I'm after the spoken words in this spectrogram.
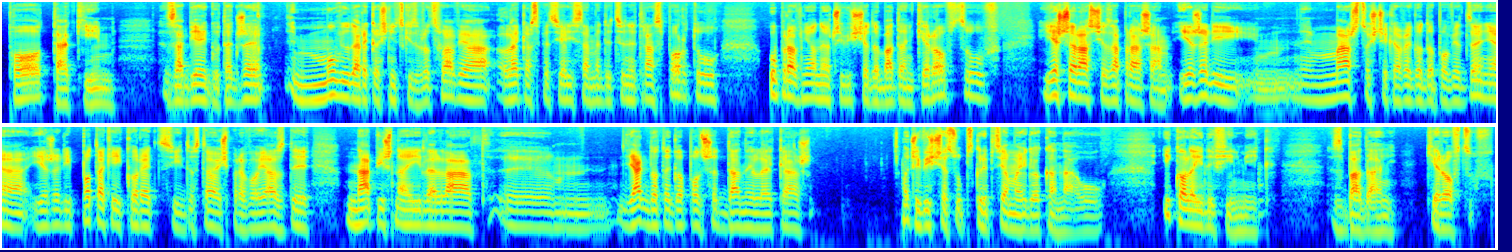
po takim zabiegu. Także mówił Darek Kraśnicki z Wrocławia, lekarz specjalista medycyny transportu, uprawniony oczywiście do badań kierowców. Jeszcze raz Cię zapraszam, jeżeli mm, masz coś ciekawego do powiedzenia, jeżeli po takiej korekcji dostałeś prawo jazdy, napisz na ile lat, jak do tego podszedł dany lekarz, oczywiście subskrypcja mojego kanału i kolejny filmik z badań kierowców.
